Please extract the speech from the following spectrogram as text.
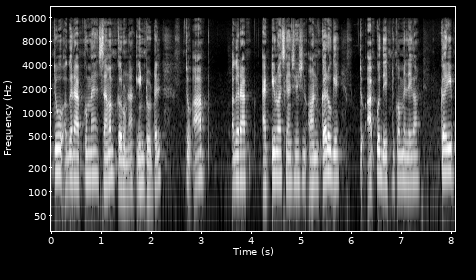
तो अगर आपको मैं समअप करूँ ना इन टोटल तो आप, अगर आप एक्टिव नॉइस कैंसिलेशन ऑन करोगे तो आपको देखने को मिलेगा करीब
